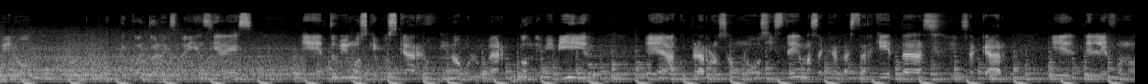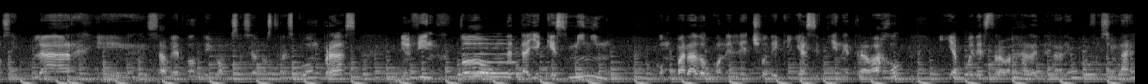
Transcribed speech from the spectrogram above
Pero en cuanto a la experiencia es, eh, tuvimos que buscar un nuevo lugar donde vivir, eh, acoplarnos a un nuevo sistema, sacar las tarjetas, eh, sacar el teléfono celular, eh, saber dónde íbamos a hacer nuestras compras, en fin, todo un detalle que es mínimo comparado con el hecho de que ya se tiene trabajo y ya puedes trabajar en el área profesional.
